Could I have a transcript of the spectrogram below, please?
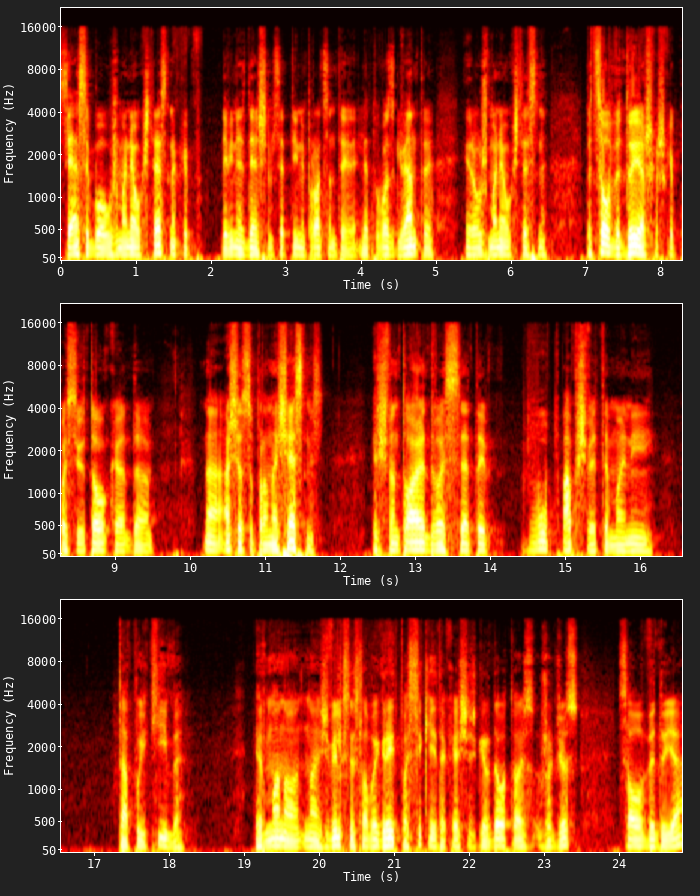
sesė buvo už mane aukštesnė, kaip 97 procentai Lietuvos gyventojų, yra už mane aukštesni. Bet savo viduje aš kažkaip pasijutau, kad na, aš esu pranašesnis. Ir šventoji dvasia taip vup apšvietė manį tą puikybę. Ir mano na, žvilgsnis labai greit pasikeitė, kai aš išgirdau tos žodžius savo viduje.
